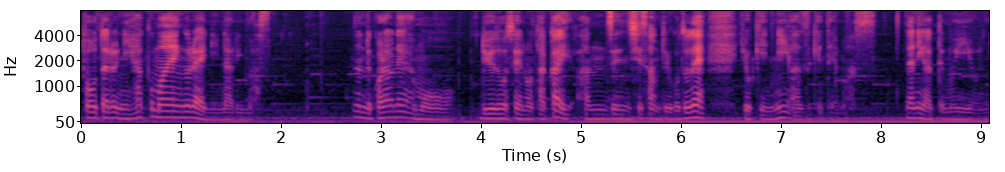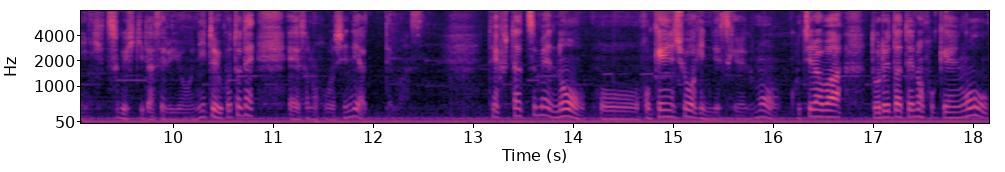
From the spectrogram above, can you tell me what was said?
トータル200万円ぐらいになります。なんでこれはねもう流動性の高い安全資産ということで預金に預けてます。何があってもいいようにすぐ引き出せるようにということで、えー、その方針でやってます。で2つ目の保険商品ですけれどもこちらはドル建ての保険を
